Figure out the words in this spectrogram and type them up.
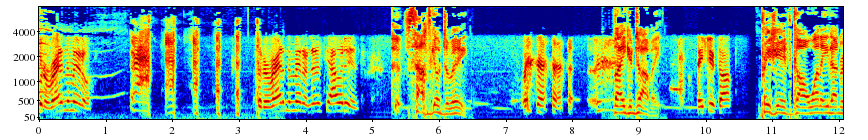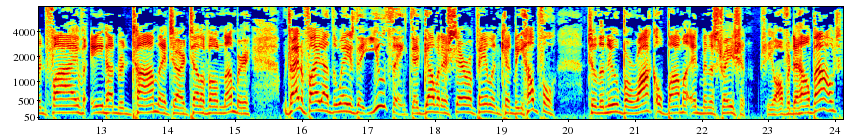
Put her right in the middle. Put her right in the middle. Let us see how it is. Sounds good to me. Thank you, Tommy. Thank you, Tom. Appreciate the call. 1-800-5800-TOM. That's our telephone number. We're trying to find out the ways that you think that Governor Sarah Palin can be helpful to the new Barack Obama administration. She offered to help out.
